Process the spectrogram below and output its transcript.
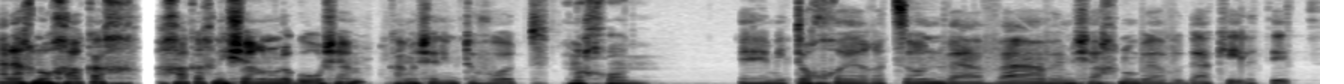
אנחנו אחר כך, אחר כך נשארנו לגור שם, כמה שנים טובות, נכון. אה, מתוך אה, רצון ואהבה, והמשכנו בעבודה קהילתית.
